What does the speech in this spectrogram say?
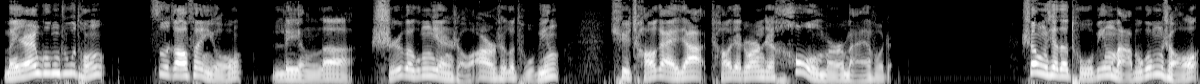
美髯公朱仝自告奋勇，领了十个弓箭手、二十个土兵，去晁盖家晁家庄这后门埋伏着。剩下的土兵马步弓手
